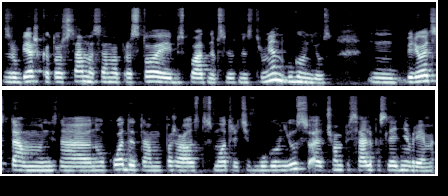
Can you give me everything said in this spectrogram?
зарубежка то же самое, самое простое и бесплатный абсолютно инструмент Google News берете там, не знаю, ноу-коды, там, пожалуйста, смотрите в Google News, о чем писали последнее время.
